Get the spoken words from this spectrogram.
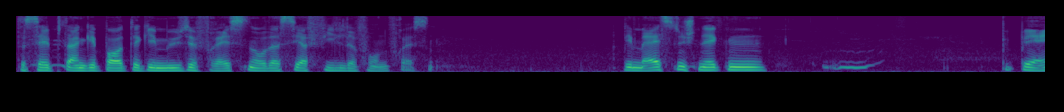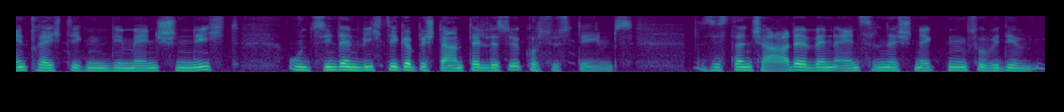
das selbst angebaute Gemüse fressen oder sehr viel davon fressen. Die meisten Schnecken beeinträchtigen die Menschen nicht und sind ein wichtiger Bestandteil des Ökosystems. Es ist dann schade, wenn einzelne Schnecken, so wie die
